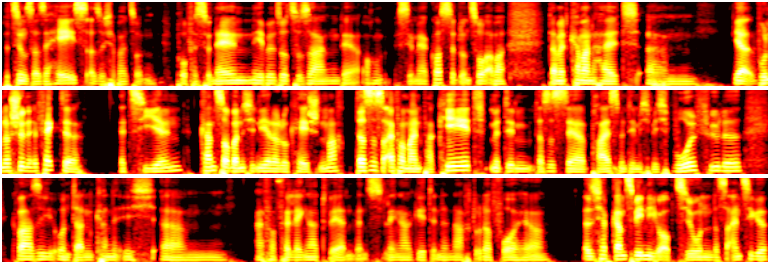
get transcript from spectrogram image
beziehungsweise Haze, also ich habe halt so einen professionellen Nebel sozusagen, der auch ein bisschen mehr kostet und so, aber damit kann man halt ähm, ja wunderschöne Effekte erzielen, kannst du aber nicht in jeder Location machen. Das ist einfach mein Paket, mit dem, das ist der Preis, mit dem ich mich wohlfühle quasi und dann kann ich ähm, einfach verlängert werden, wenn es länger geht in der Nacht oder vorher. Also ich habe ganz wenige Optionen. Das Einzige,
